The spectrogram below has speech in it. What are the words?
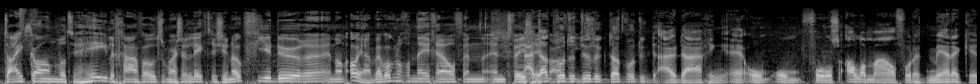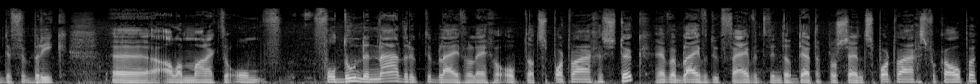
Taycan, wat een hele gave auto's, maar is elektrisch en ook vier deuren. En dan, oh ja, we hebben ook nog een 911 en, en twee ja, dat wordt natuurlijk Dat wordt natuurlijk de uitdaging eh, om, om voor ons allemaal, voor het merk, de fabriek, uh, alle markten, om voldoende nadruk te blijven leggen op dat sportwagenstuk. We blijven natuurlijk 25, 30 procent sportwagens verkopen.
